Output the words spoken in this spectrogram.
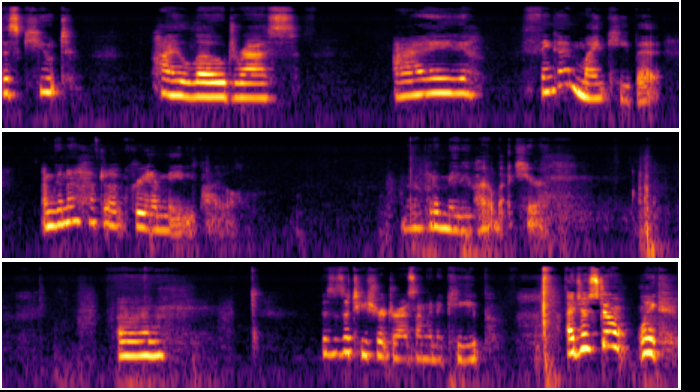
this cute high-low dress. I think I might keep it. I'm going to have to create a maybe pile. I'm going to put a maybe pile back here. Um, this is a t-shirt dress I'm going to keep. I just don't like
